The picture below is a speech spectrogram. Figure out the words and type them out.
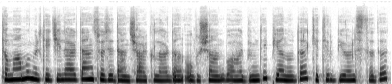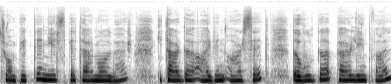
Tamamı mültecilerden söz eden şarkılardan oluşan bu albümde piyanoda Ketil Björnstad'a, trompette Nils Peter Molver, gitarda Ivan Arset, davulda Per Lindvall,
